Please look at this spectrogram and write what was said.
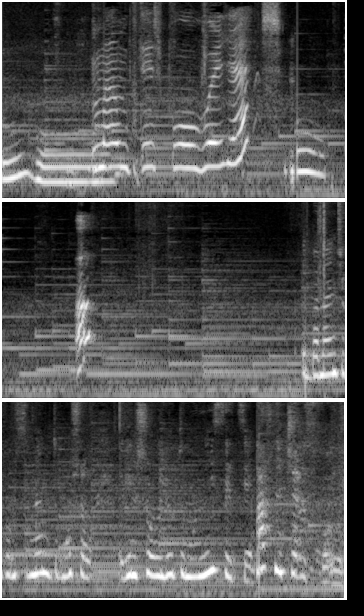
Ого. Мам, ти спробуєш? Бананчиком сумним, тому що він ще у лютому місяці. Власне, через холод.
